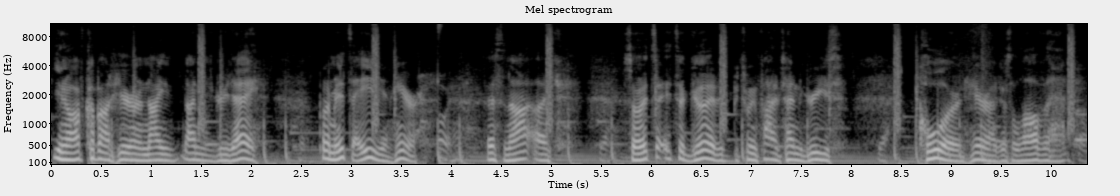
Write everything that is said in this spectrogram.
you know, I've come out here in a 90, 90 degree day, but I mean, it's 80 in here. Oh yeah. It's not like, yeah. so it's, it's a good between five to 10 degrees yeah. cooler in here. I just love that. Oh.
